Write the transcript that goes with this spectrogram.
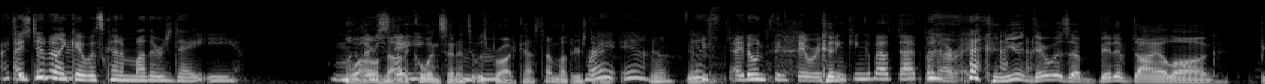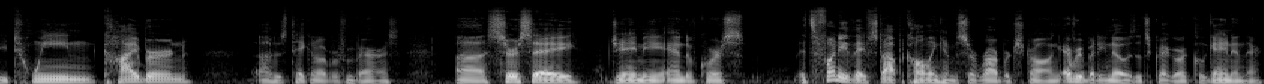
I just did don't like under- it was kind of Mother's Day y. well, Mother's not Day. a coincidence. It was Mhm. broadcast on Mother's Right, Day. yeah. yeah. I don't think they were Can- thinking about that, but all right. Can you? There was a bit of dialogue between Qyburn, uh, who's taken over from Varys, uh, Cersei, Jaime, and of course, it's funny they've stopped calling him Sir Robert Strong. Everybody knows it's Gregor Clegane in there,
